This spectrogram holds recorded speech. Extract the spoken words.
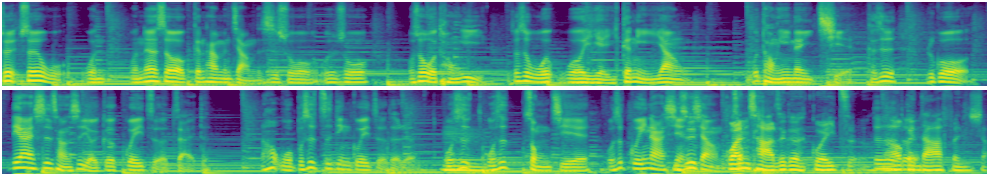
所以，所以我我我那时候跟他们讲的是说，我就说，我说我同意，就是我我也跟你一样不同意那一切。可是，如果恋爱市场是有一个规则在的，然后我不是制定规则的人，我是嗯我是总结，我是归纳现象，观察这个规则，对对对然后跟大家分享。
